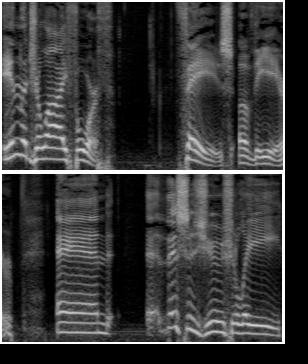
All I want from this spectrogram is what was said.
in the July 4th phase of the year, and uh, this is usually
